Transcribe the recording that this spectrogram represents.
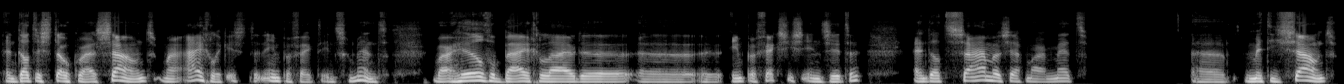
en dat is het ook qua sound, maar eigenlijk is het een imperfect instrument. Waar heel veel bijgeluiden, imperfecties in zitten. En dat samen, zeg maar, met, met die sound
